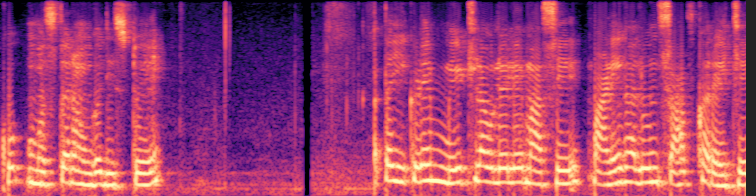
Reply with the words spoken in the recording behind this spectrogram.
खूप मस्त रंग दिसतोय. आता इकडे मीठ लावलेले मासे पाणी घालून साफ करायचे.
